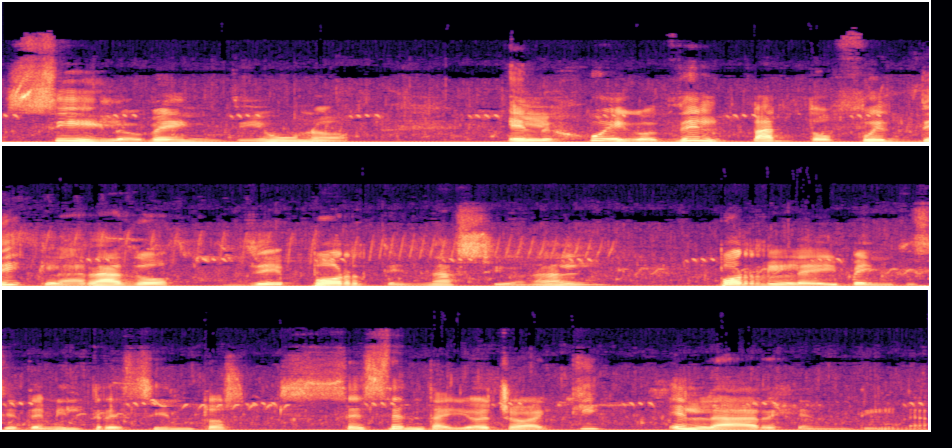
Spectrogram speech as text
siglo XXI, el juego del pato fue declarado deporte nacional por ley 27.368 aquí en la Argentina.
